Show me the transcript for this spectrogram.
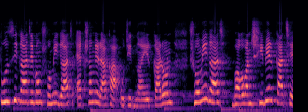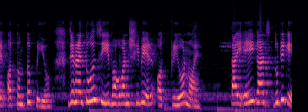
তুলসী গাছ এবং শমী গাছ একসঙ্গে রাখা উচিত নয়। এর কারণ শমী গাছ ভগবান শিবের কাছে অত্যন্ত প্রিয়, যেখানে তুলসী ভগবান শিবের অপ্রিয় নয়। তাই এই গাছ দুটিকে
